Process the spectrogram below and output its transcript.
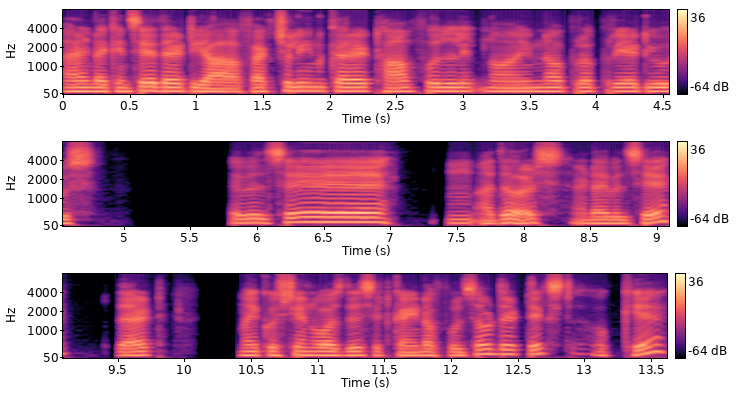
And I can say that yeah factually incorrect harmful inappropriate use. I will say mm, others. And I will say that my question was this. It kind of pulls out the text. Okay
